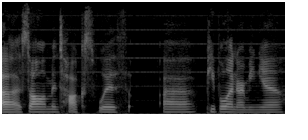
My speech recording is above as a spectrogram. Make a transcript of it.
Uh, so I'm in talks with uh, people in Armenia,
